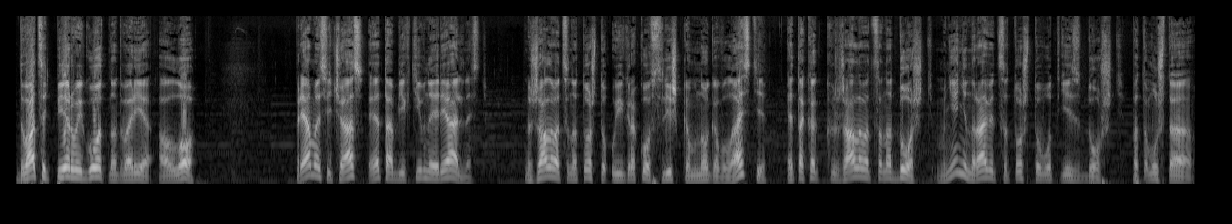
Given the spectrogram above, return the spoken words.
21 год на дворе, алло! Прямо сейчас это объективная реальность. Жаловаться на то, что у игроков слишком много власти, это как жаловаться на дождь. Мне не нравится то, что вот есть дождь. Потому что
